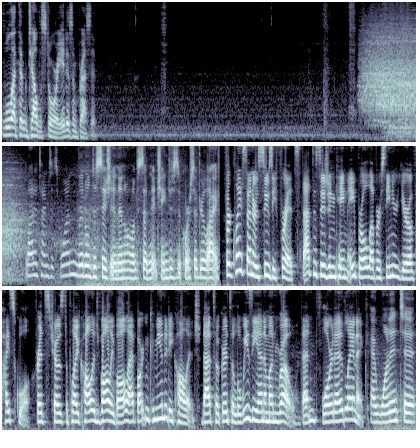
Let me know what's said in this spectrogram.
we'll let them tell the story. It is impressive. A lot of times it's one little decision and all of a sudden it changes the course of your life. For Clay Center's Suzie Fritz, that decision came April of her senior year of high school. Fritz chose to play college volleyball at Barton Community College. That took her to Louisiana Monroe, then Florida Atlantic. I wanted to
